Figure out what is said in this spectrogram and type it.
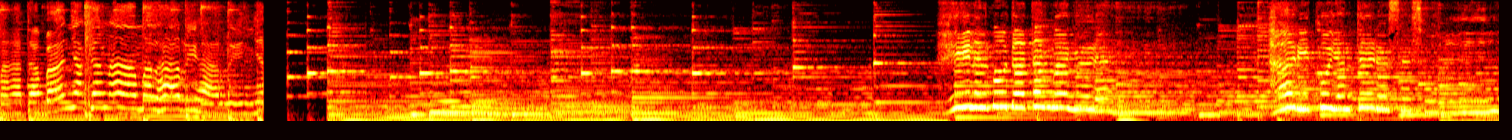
mata banyakkan amal hari-harinya. Hilalmu datang mengerangi Hariku yang terasa sunyi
